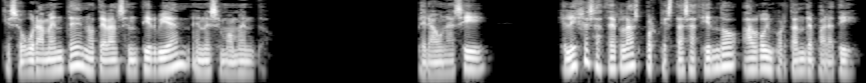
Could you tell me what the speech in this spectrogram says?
que seguramente no te harán sentir bien en ese momento. Pero aún así, eliges hacerlas porque estás haciendo algo importante para ti.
